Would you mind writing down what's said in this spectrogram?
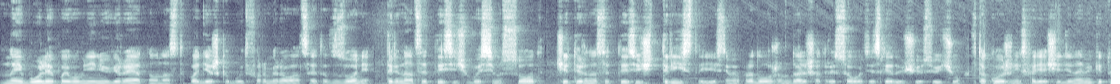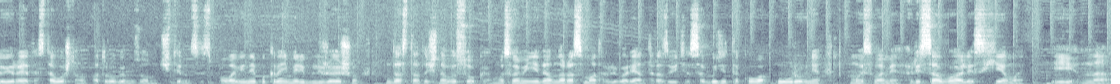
наиболее, по его мнению, вероятно у нас эта поддержка будет формироваться. Это в зоне 13800, 14300. Если мы продолжим дальше отрисовывать и следующую свечу в такой же нисходящей динамике, то вероятность того, что мы потрогаем зону 14,5, по крайней мере, ближайшую, даст достаточно высокая. Мы с вами недавно рассматривали варианты развития событий такого уровня. Мы с вами рисовали схемы и на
